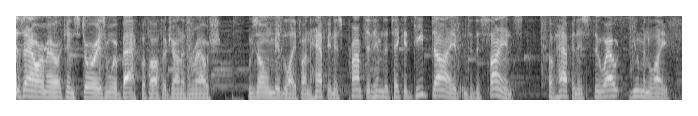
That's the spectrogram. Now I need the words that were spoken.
Is Our American Stories, and we're back with author Jonathan Rauch, whose own midlife unhappiness prompted him to take a deep dive into the science of happiness throughout human life.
